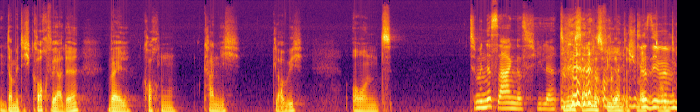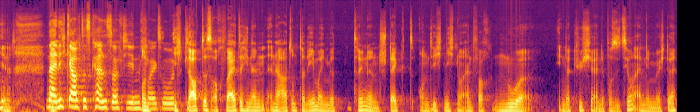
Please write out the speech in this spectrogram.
damit ich Koch werde, weil Kochen kann ich, glaube ich. Und Zumindest sagen das viele. Zumindest sagen das viele und das schmeckt. Und, mir. Und, Nein, ich glaube, das kannst du auf jeden Fall gut. Ich glaube, dass auch weiterhin ein, eine Art Unternehmer in mir drinnen steckt und ich nicht nur einfach nur in der Küche eine Position einnehmen möchte,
